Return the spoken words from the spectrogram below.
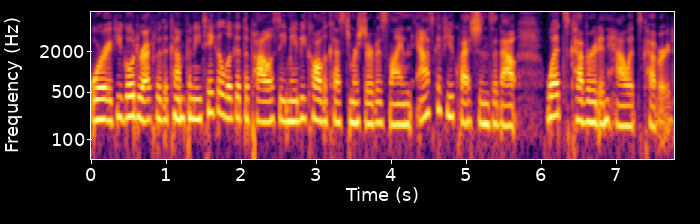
or if you go direct with the company, take a look at the policy, maybe call the customer service line and ask a few questions about what's covered and how it's covered.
